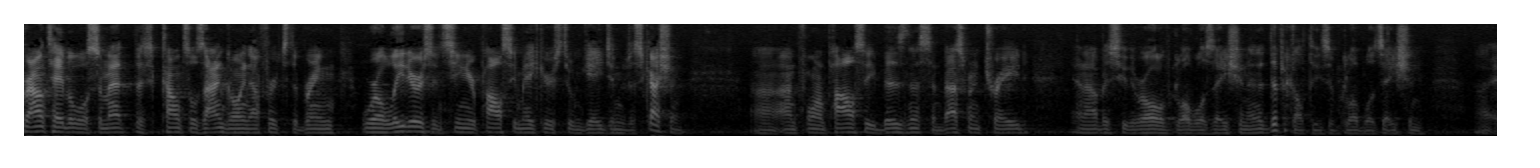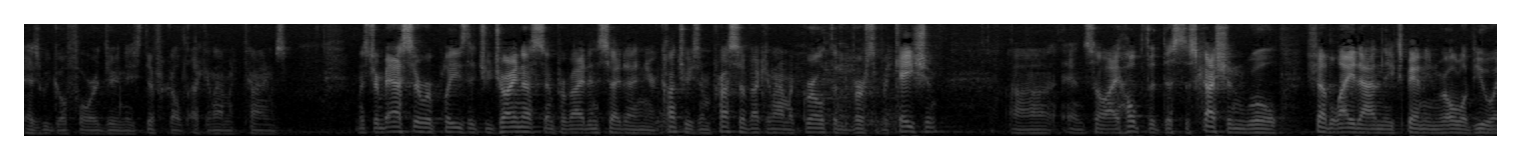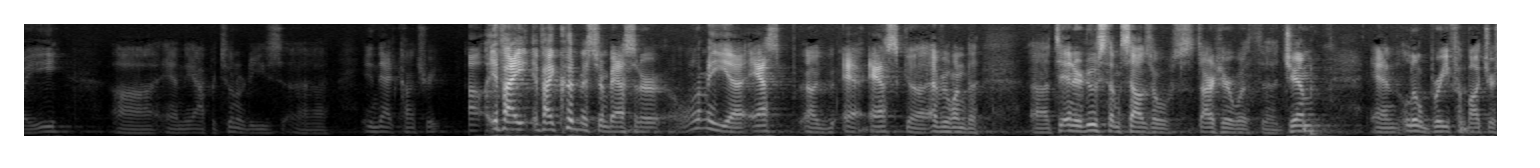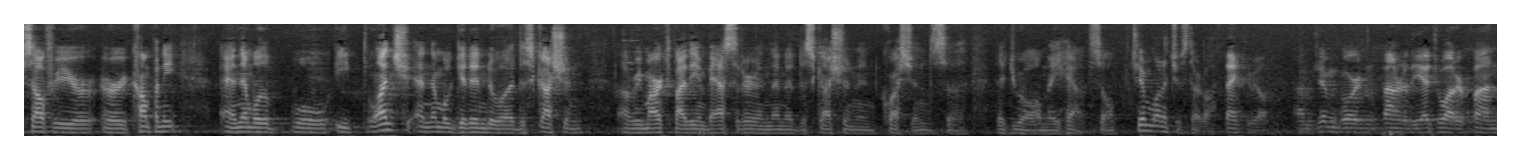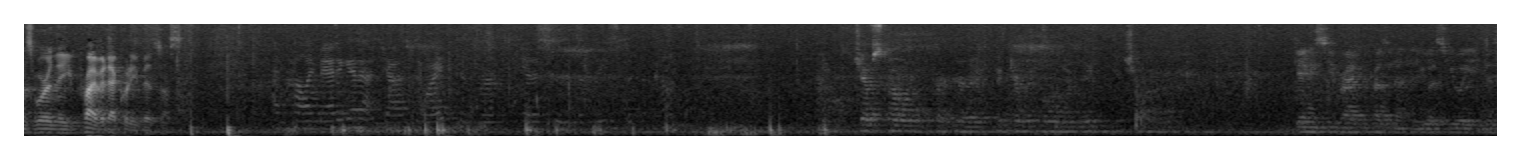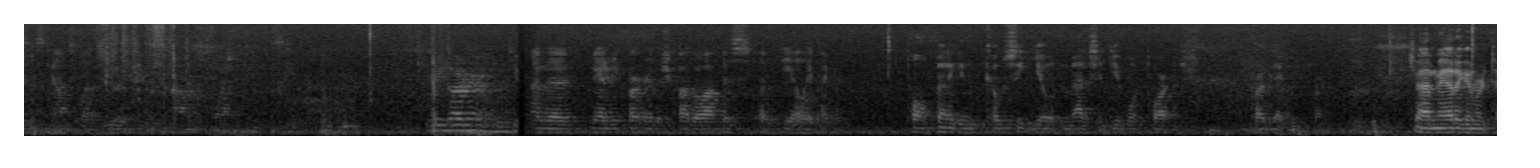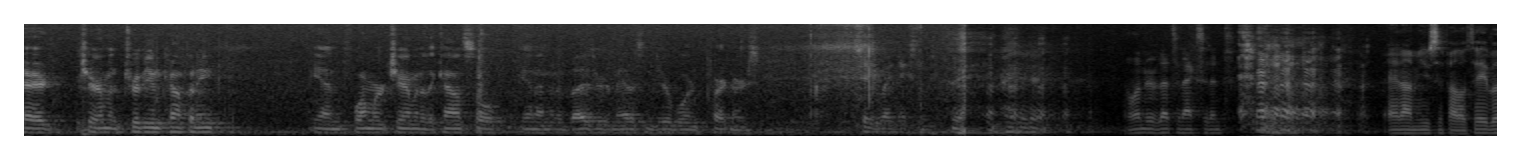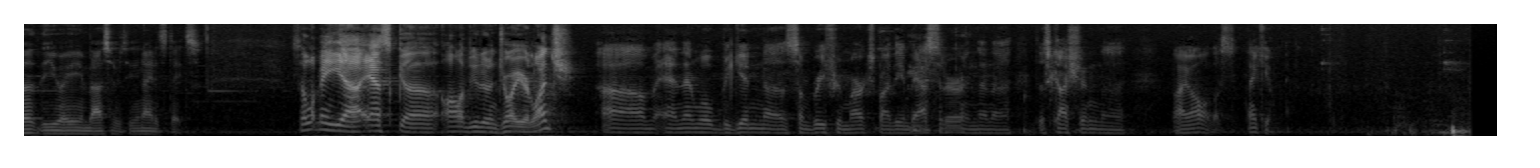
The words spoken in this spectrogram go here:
roundtable will cement the council's ongoing efforts to bring world leaders and senior policymakers to engage in a discussion uh, on foreign policy, business, investment, trade, and obviously the role of globalization and the difficulties of globalization uh, as we go forward during these difficult economic times. Mr. Ambassador, we're pleased that you join us and provide insight on your country's impressive economic growth and diversification. Uh, And so I hope that this discussion will shed light on the expanding role of UAE uh, and the opportunities uh, in that country. Uh, If I, if I could, Mr. Ambassador, let me uh, ask, uh, ask uh, everyone to, to introduce themselves. We'll start here with Jim, and a little brief about yourself or your, or your company, and then we'll, we'll eat lunch, and then we'll get into a discussion, remarks by the ambassador, and then a discussion and questions that you all may have. So, Jim, why don't you start off? Thank you, Bill. I'm Jim Gordon, founder of the Edgewater Funds. We're in the private equity business. I'm Holly Madigan, I'm Josh White, and we're headed to the Middle with the council. Jeff Stone, partner at Victor McMillan and Lee in Chicago. James Seabright, President of the U.S. UAE Business Council at the U.S. Chamber of Commerce, Washington, D.C. Gardner, I'm. I'm the managing partner of the Chicago office of DLA Piper. Paul Finnegan, co-CEO of the Madison Dearborn Partners, private equity firm. John Madigan, retired chairman Tribune Company and former chairman of the council, and I'm an advisor to Madison Dearborn Partners. Sitting right next to me. I wonder if that's an accident. and I'm Yusuf Al Otaiba, the UAE ambassador to the United States. So let me uh, ask uh, all of you to enjoy your lunch, um, and then we'll begin uh, some brief remarks by the ambassador, and then a discussion uh, by all of us. Thank you.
